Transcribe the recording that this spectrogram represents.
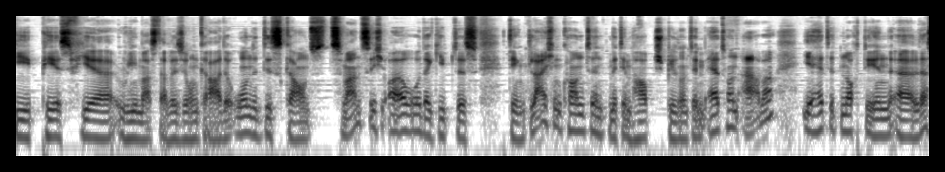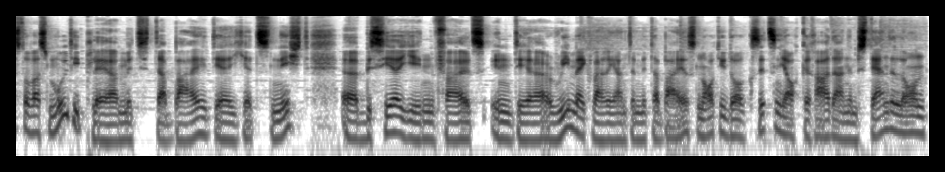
die PS4 Remaster-Version gerade ohne Discounts 20 Euro. Da gibt es den gleichen Content mit dem Hauptspiel und dem Add-on, aber ihr hättet noch den äh, Last of Us Multiplayer mit dabei, der jetzt nicht äh, bisher jedenfalls in der Remake-Variante mit dabei ist. Naughty Dog sitzen ja auch gerade an einem Standalone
